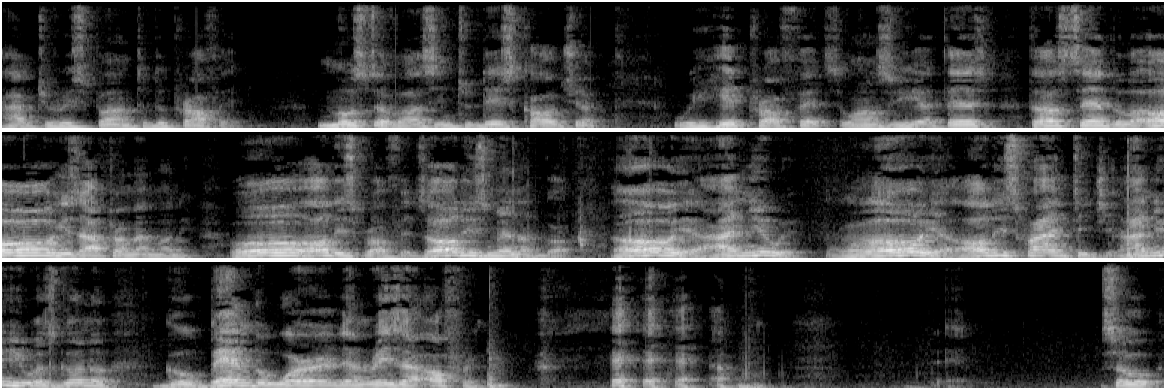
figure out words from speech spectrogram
How to respond to the prophet. Most of us in today's culture, we hit prophets. Once you hear this, thus said the Lord, oh, he's after my money. Oh, all these prophets, all these men of God. Oh, yeah, I knew it. Oh, yeah, all this fine teaching. I knew he was going to go bend the word and raise our offering. so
